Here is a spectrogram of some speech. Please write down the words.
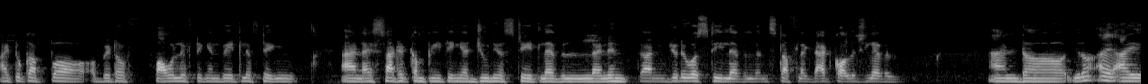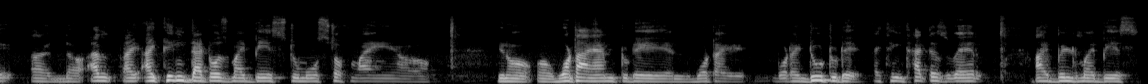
I took up uh, a bit of powerlifting and weightlifting, and I started competing at junior state level and in and university level and stuff like that, college level. And uh, you know, I I and uh, I, I think that was my base to most of my uh, you know uh, what I am today and what I what I do today. I think that is where I build my base.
